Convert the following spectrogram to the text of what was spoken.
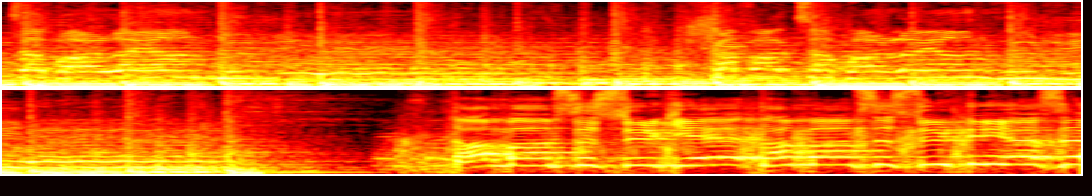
Şafakta parlayan hürriyet Şafakta parlayan hürriyet Tam bağımsız Türkiye, tam bağımsız Türk dünyası.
